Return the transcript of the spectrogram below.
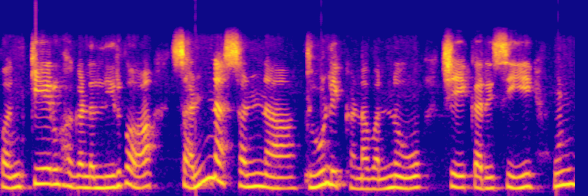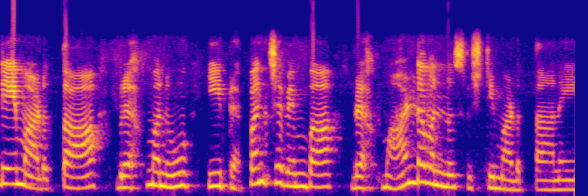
ಪಂಕೇರುಹಗಳಲ್ಲಿರುವ ಸಣ್ಣ ಸಣ್ಣ ಧೂಳಿಕಣವನ್ನು ಶೇಖರಿಸಿ ಉಂಡೆ ಮಾಡುತ್ತಾ ಬ್ರಹ್ಮನು ಈ ಪ್ರಪಂಚವೆಂಬ ಬ್ರಹ್ಮಾಂಡವನ್ನು ಸೃಷ್ಟಿ ಮಾಡುತ್ತಾನೆ.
